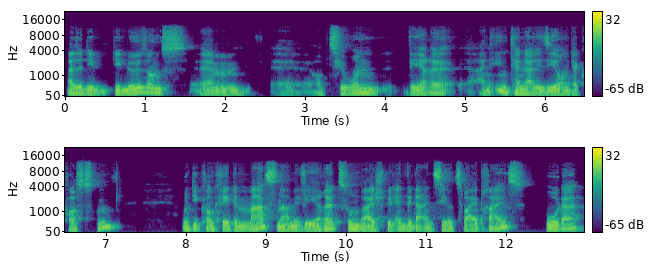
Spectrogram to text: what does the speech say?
Also die, die Lösungsoption ähm, äh, wäre eine Internalisierung der Kosten und die konkrete Maßnahme wäre zum Beispiel entweder ein CO2-Preis oder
